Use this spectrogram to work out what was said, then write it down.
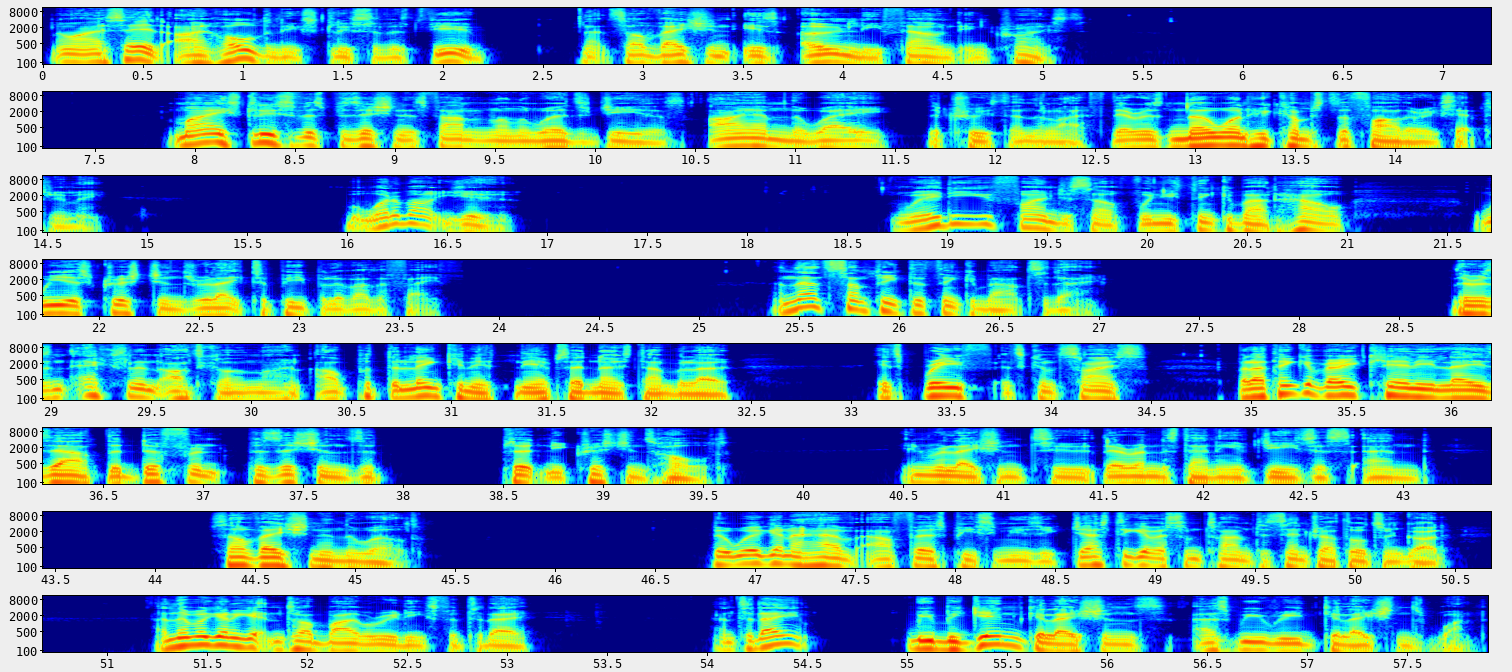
Now, I said I hold an exclusivist view that salvation is only found in Christ. My exclusivist position is founded on the words of Jesus I am the way, the truth, and the life. There is no one who comes to the Father except through me. But what about you? Where do you find yourself when you think about how we as Christians relate to people of other faith? And that's something to think about today. There is an excellent article online. I'll put the link in it in the episode notes down below. It's brief, it's concise, but I think it very clearly lays out the different positions that certainly Christians hold in relation to their understanding of Jesus and salvation in the world. But we're going to have our first piece of music just to give us some time to center our thoughts on God. And then we're going to get into our Bible readings for today. And today, we begin Galatians as we read Galatians 1.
